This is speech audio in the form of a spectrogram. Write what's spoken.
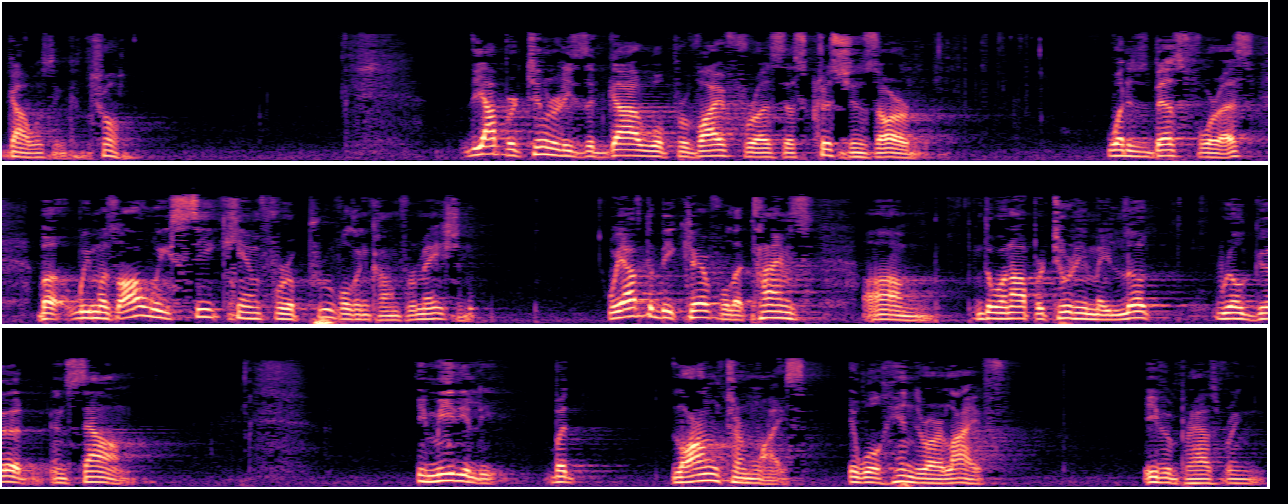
God was in control. The opportunities that God will provide for us as Christians are what is best for us, but we must always seek Him for approval and confirmation. We have to be careful at times, um, though an opportunity may look real good and sound immediately, but long term wise, it will hinder our life, even perhaps bring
